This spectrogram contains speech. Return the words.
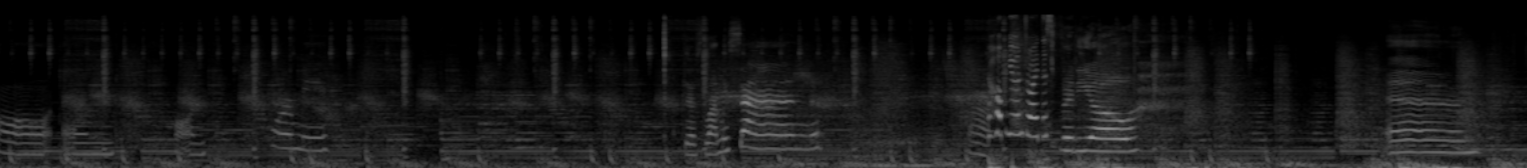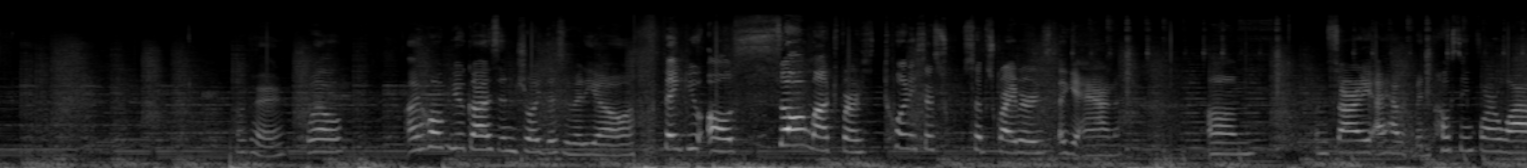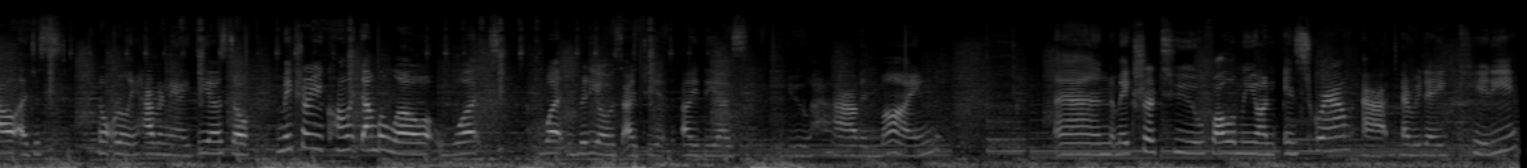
I'll end on for me. Just let me send. Hmm. Alright. I hope you enjoyed this video. And okay, well, I hope you guys enjoyed this video. Thank you all so much for 26 subscribers again. Um, I'm sorry I haven't been posting for a while. I just don't really have any ideas. So make sure you comment down below what what videos idea, ideas you have in mind. And make sure to follow me on Instagram at everydaykitty.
